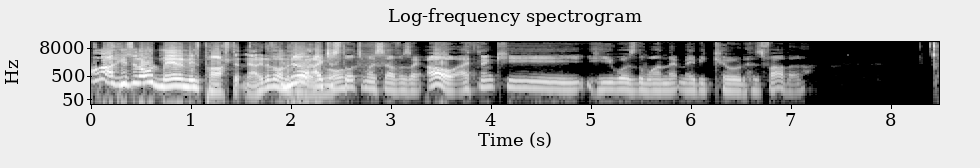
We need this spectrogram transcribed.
"Oh, he's an old man and he's past it now. He doesn't want to No, do it." I just thought to myself, I was like, oh, I think he he was the one that maybe killed his father. "Oh,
